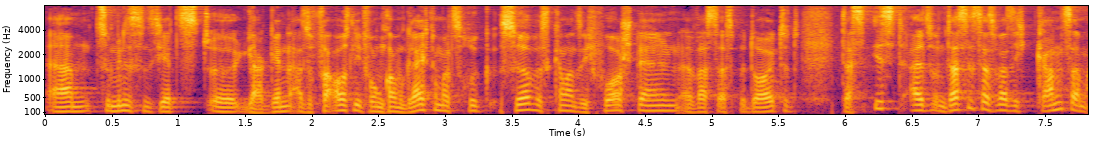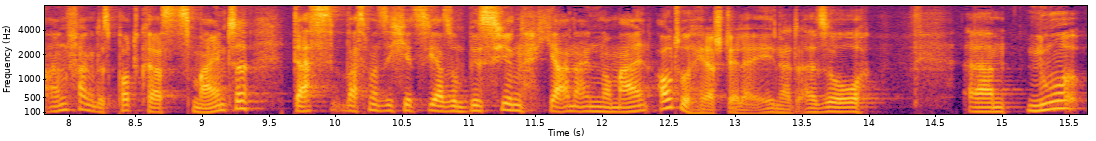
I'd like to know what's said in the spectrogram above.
Ähm, Zumindest jetzt, äh, ja, also für Auslieferungen kommen wir gleich nochmal zurück. Service kann man sich vorstellen, äh, was das bedeutet. Das ist also, und das ist das, was ich ganz am Anfang des Podcasts meinte, das, was man sich jetzt ja so ein bisschen ja an einen normalen Autohersteller erinnert. Also Ähm, nur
